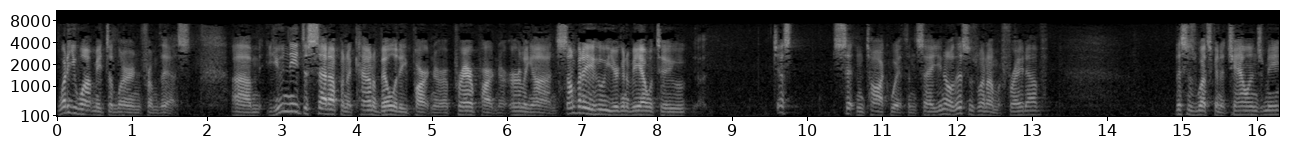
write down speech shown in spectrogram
What do you want me to learn from this? Um, you need to set up an accountability partner, a prayer partner early on. Somebody who you're going to be able to just sit and talk with and say, you know, this is what I'm afraid of. This is what's going to challenge me.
